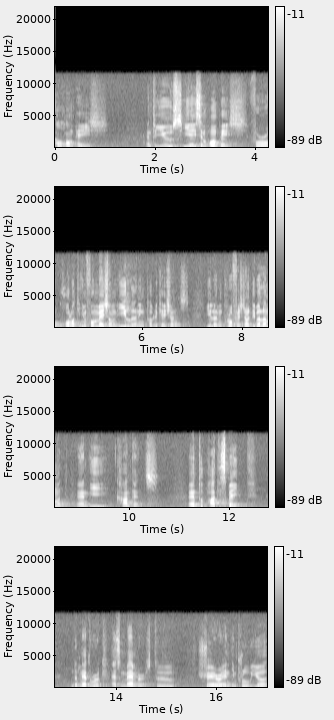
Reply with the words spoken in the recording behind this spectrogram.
our homepage, and to use EASM homepage for quality information on e-learning publications, e-learning professional development, and e-contents, and to participate the network as members to share and improve your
